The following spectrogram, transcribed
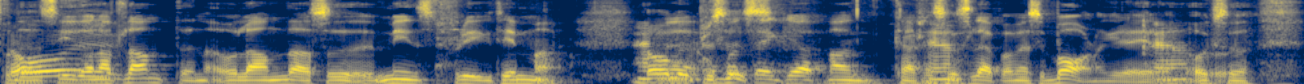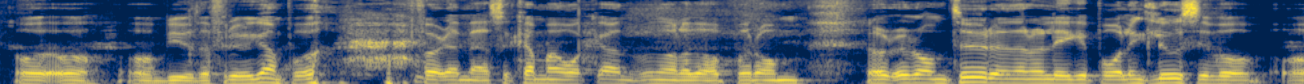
på den Ja, sidan ja. Atlanten och landa, alltså minst flygtimmar. Ja, men Eh, Om man precis. tänker att man kanske ska Ja. släppa med sig barn och grejer Ja. också och, och, och bjuda frugan på att följa med så kan man åka några dagar på rom, romturen när de ligger på all inclusive och, och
